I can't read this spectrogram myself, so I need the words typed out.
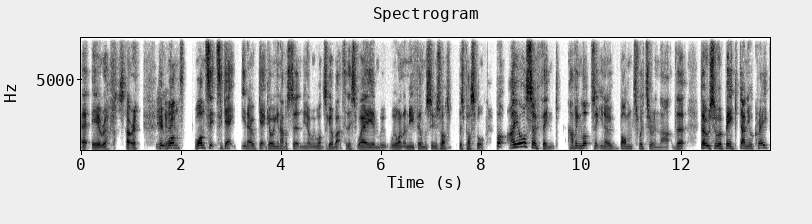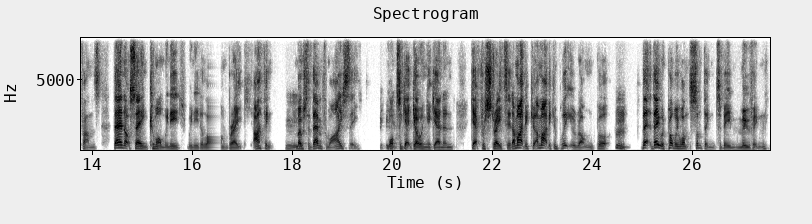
uh, era. Sorry, who Yeah. want want it to get you know get going and have a certain you know we want to go back to this way and we, we want a new film as soon as, as possible but i also think having looked at you know bond twitter and that that those who are big daniel craig fans they're not saying come on we need we need a long break i think Hmm. most of them from what i see want to get going again and get frustrated i might be i might be completely wrong but Hmm. they, they would probably want something to be moving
